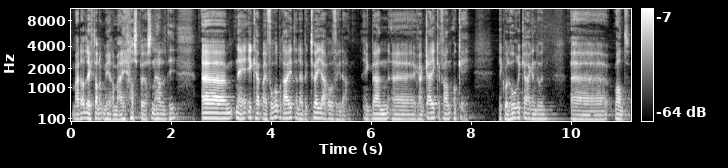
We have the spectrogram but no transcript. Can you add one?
Maar dat ligt dan ook meer aan mij als personality. Ehm, nee, ik heb mij voorbereid en daar heb ik twee jaar over gedaan. Ik ben eh, gaan kijken van... Oké, ik wil horeca gaan doen. Eh, want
